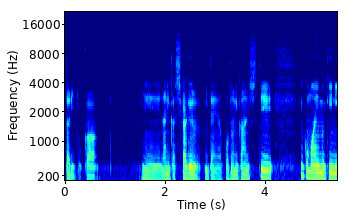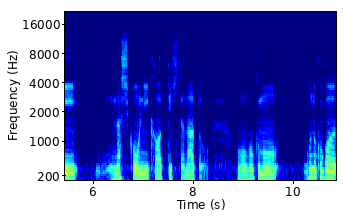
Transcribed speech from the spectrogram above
たりとか、えー、何か仕掛けるみたいなことに関して結構前向きにな思考に変わってきたなと僕もほんとここ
